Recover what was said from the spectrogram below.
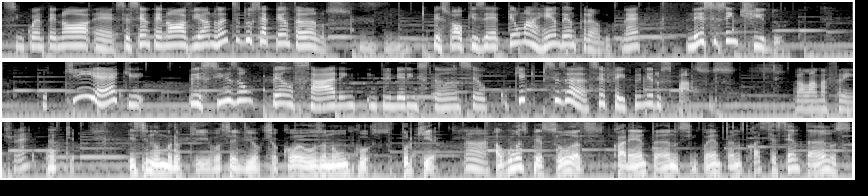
59, é, 69 anos, antes dos 70 anos, Uhum. o pessoal quiser ter uma renda entrando, né? Nesse sentido, o que é que precisam pensar em, em primeira instância? O que, que precisa ser feito? Primeiros passos para lá na frente, né? Ok. Esse número que você viu que chocou, eu uso num curso. Por quê? Ah, Algumas pessoas, 40 anos, 50 anos, quase 60 anos,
